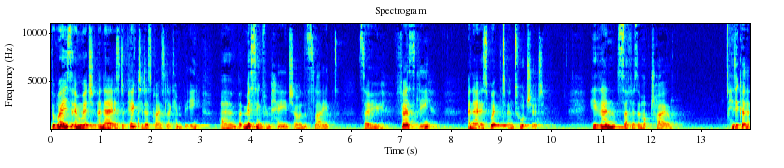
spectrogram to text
The ways in which Aner is depicted as Christ like him be, um, but missing from H, are on the slide. So, firstly, Aner is whipped and tortured. He then suffers a mock trial. He, de-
